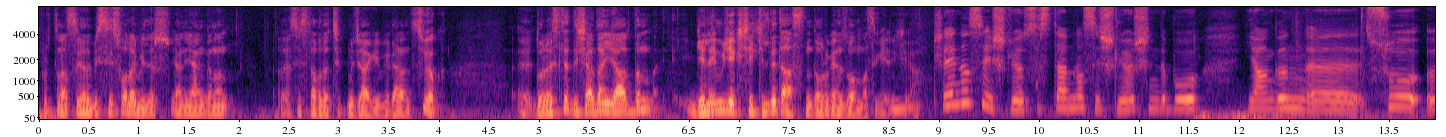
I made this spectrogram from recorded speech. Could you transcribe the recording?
fırtınası ya da bir sis olabilir. Yani yangının e, sisli havada çıkmayacağı gibi bir garantisi yok. E, dolayısıyla dışarıdan yardım gelemeyecek şekilde de aslında organize olması gerekiyor. Şey nasıl işliyor? Sistem nasıl işliyor? Şimdi bu yangın e, su e,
